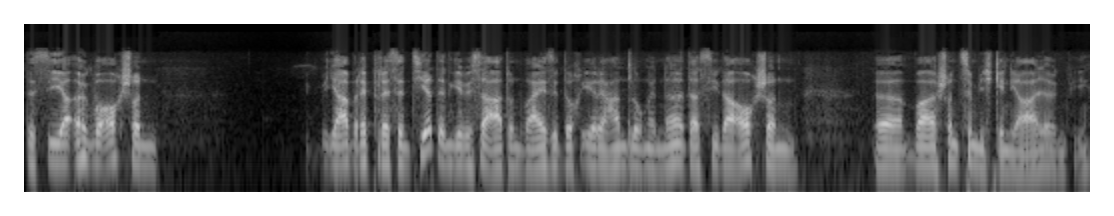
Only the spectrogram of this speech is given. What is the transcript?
dass sie ja irgendwo auch schon ja repräsentiert in gewisser Art und Weise durch ihre Handlungen, ne? dass sie da auch schon äh, war schon ziemlich genial irgendwie.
